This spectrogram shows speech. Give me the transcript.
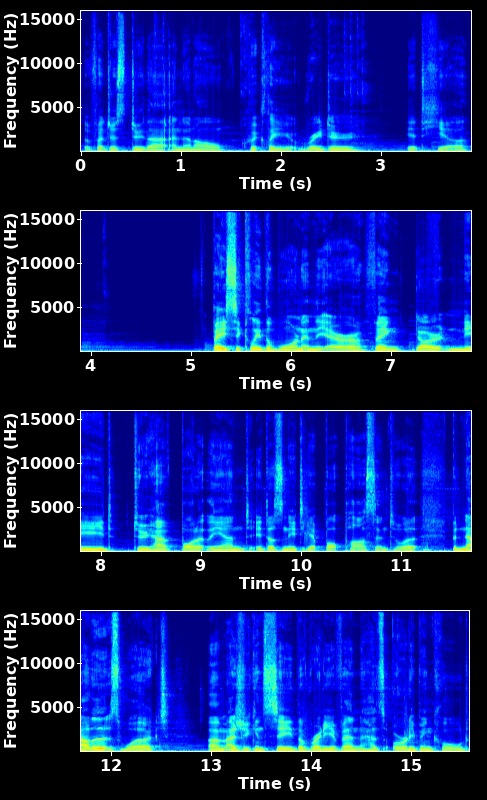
So if I just do that, and then I'll quickly redo it here. Basically, the warn and the error thing don't need to have bot at the end. It doesn't need to get bot passed into it. But now that it's worked, um, as you can see, the ready event has already been called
